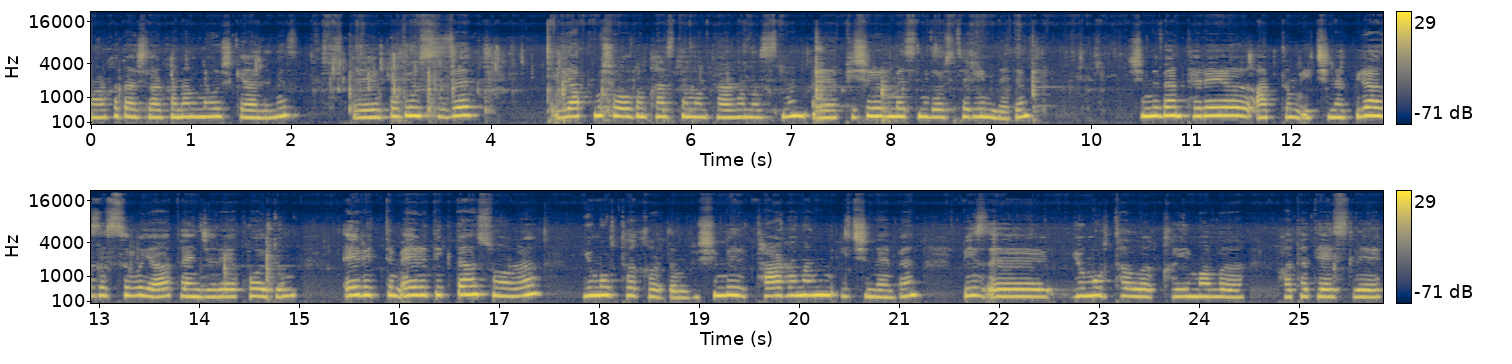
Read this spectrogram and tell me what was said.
arkadaşlar kanalıma hoş geldiniz. Ee, bugün size yapmış olduğum kastamonu tarhanasının e, pişirilmesini göstereyim dedim. Şimdi ben tereyağı attım içine biraz da sıvı yağ tencereye koydum. Erittim eridikten sonra yumurta kırdım. Şimdi tarhananın içine ben biz e, yumurtalı, kıymalı, patatesli,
